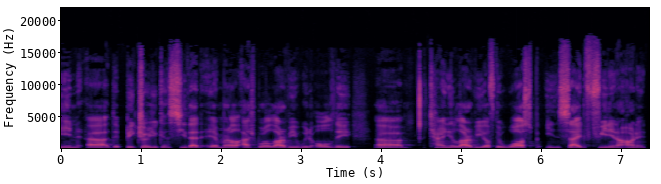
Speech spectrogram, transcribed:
in uh, the picture, you can see that emerald ash borer larvae with all the uh, tiny larvae of the wasp inside feeding on it.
